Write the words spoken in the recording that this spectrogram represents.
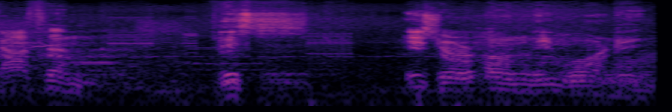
Gotham, this is your only warning.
